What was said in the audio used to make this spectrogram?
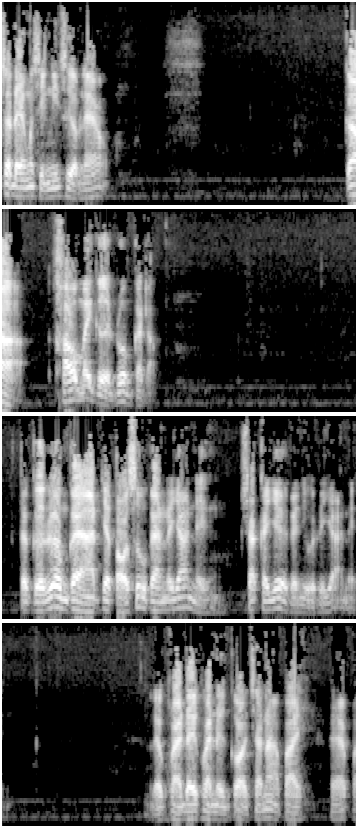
แสดงว่าสิ่งนี้เสื่อมแล้ว ก็เขาไม่เกิดร่วมกันหรอกแต่เกิดร่วมกันอาจจะต่อสู้กันระยะหนึ่ง ชักกระเยาะกันอยู่ระยะหนึ่ง แล้วควายใดควายหนึ่งก็ชนะไป แพ้ไป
